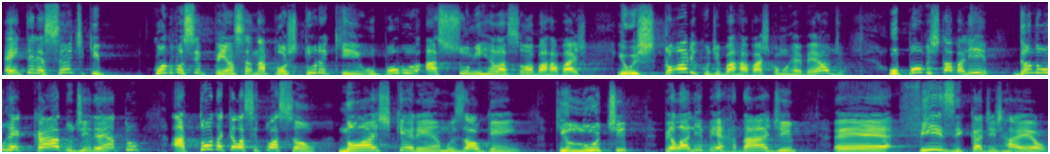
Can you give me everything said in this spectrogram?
É interessante que quando você pensa na postura que o povo assume em relação a Barrabás e o histórico de Barrabás como rebelde, o povo estava ali dando um recado direto a toda aquela situação. Nós queremos alguém que lute pela liberdade é, física de Israel.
